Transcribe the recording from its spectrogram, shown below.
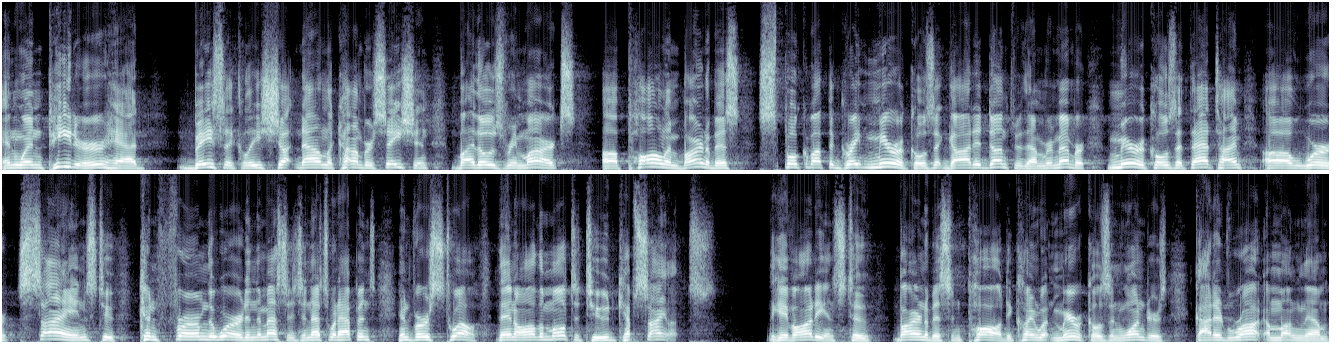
And when Peter had basically shut down the conversation by those remarks, uh, Paul and Barnabas spoke about the great miracles that God had done through them. Remember, miracles at that time uh, were signs to confirm the word and the message. And that's what happens in verse 12. Then all the multitude kept silence. They gave audience to Barnabas and Paul, declaring what miracles and wonders God had wrought among them,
